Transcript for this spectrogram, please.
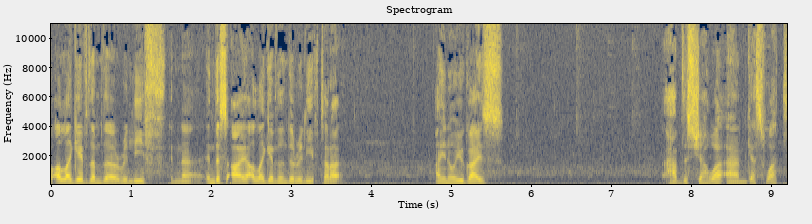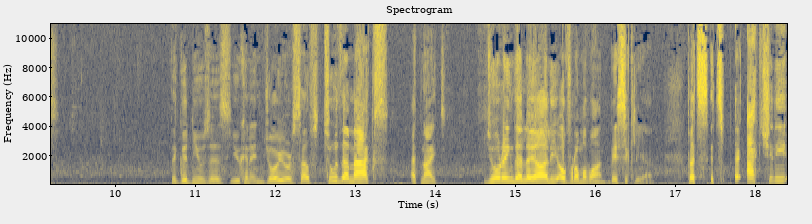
Allah gave them the relief in, uh, in this ayah. Allah gave them the relief. Tara, I know you guys have this shahwa, and guess what? The good news is you can enjoy yourselves to the max at night during the layali of Ramadan, basically. Yeah. That's it's actually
